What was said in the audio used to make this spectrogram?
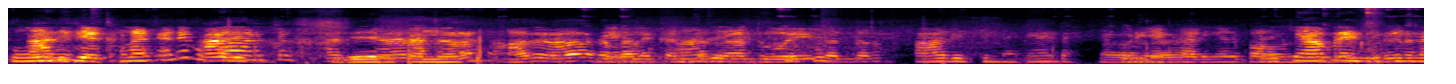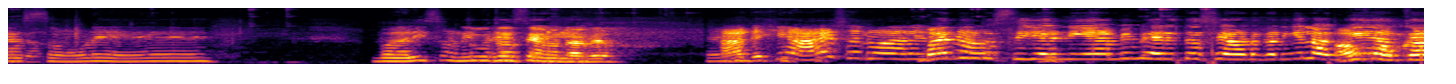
ਫੋਨ ਦੇਖਣਾ ਕਹਿੰਦੇ ਬਾਹਰ ਚ। ਦੇਖ। ਕਲਰ ਆ ਦੇ ਆ ਕਲਰ ਕਲਰ ਆ ਦੋਏ ਕਲਰ ਆ ਦੇਖ ਕਿੰਨਾ ਕਹਿੰਦਾ ਕੁੜੀਆਂ ਕਾੜੀਆਂ ਦੇ ਪਾਉਣ ਕਿਆ ਪ੍ਰਿੰਟ ਕਿੰਨਾ ਸੋਹਣਾ ਹੈ। ਵਾਲੀ ਸੋਹਣੀ ਪ੍ਰਿੰਟ ਆ ਦੇਖੀ ਆਏ ਸਲਵਾਰ ਮੈਂ ਤਾਂ ਦੱਸੀ ਜਾਨੀ ਆ ਵੀ ਮੇਰੇ ਤਾਂ ਸਿਆਉਣ ਕਣੀਆਂ ਲੱਗ ਹੀ ਜਾਂਦੇ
